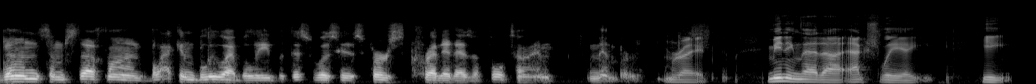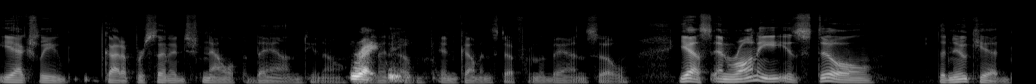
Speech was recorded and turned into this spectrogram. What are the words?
done some stuff on Black and Blue, I believe, but this was his first credit as a full-time member. Right. Meaning that uh, actually he he actually got a percentage now of the band, you know, Right. of, of income and stuff from the band. So, yes, and Ronnie is still the new kid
